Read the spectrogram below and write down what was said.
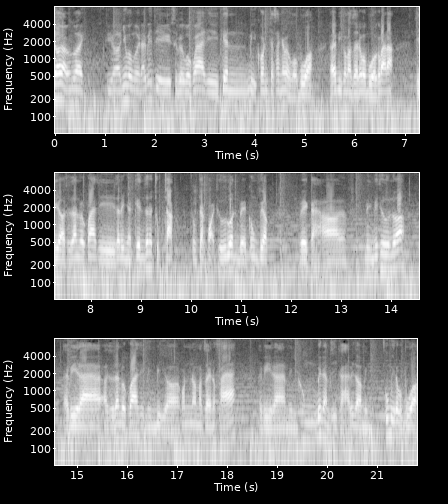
chào mọi người thì uh, như mọi người đã biết thì sự việc vừa qua thì Kiên bị con trà xanh nó bỏ bùa đấy bị con mặt dày nó bỏ bùa các bạn ạ thì ở thời gian vừa qua thì gia đình nhà Kiên rất là trục trặc trục trặc mọi thứ luôn về công việc về cả ờ, mình với Thư nữa. Tại vì là ở thời gian vừa qua thì mình bị ờ, con mặt dày nó phá. Tại vì là mình không biết làm gì cả. Bây giờ mình cũng bị đau bỏ bùa.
